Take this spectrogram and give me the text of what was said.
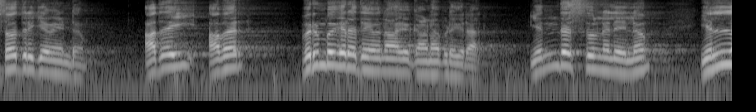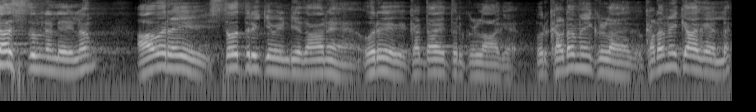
ஸ்தோத்திரிக்க வேண்டும். அதை அவர் விரும்புகிற தேவனாக காணப்படுகிறார். எந்த சூழ்நிலையிலும் எல்லா சூழ்நிலையிலும் அவரை ஸ்தோத்திரிக்க வேண்டியதான ஒரு கட்டாயத்திற்குள்ளாக ஒரு கடமைக்குள்ளாக கடமைக்காக அல்ல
